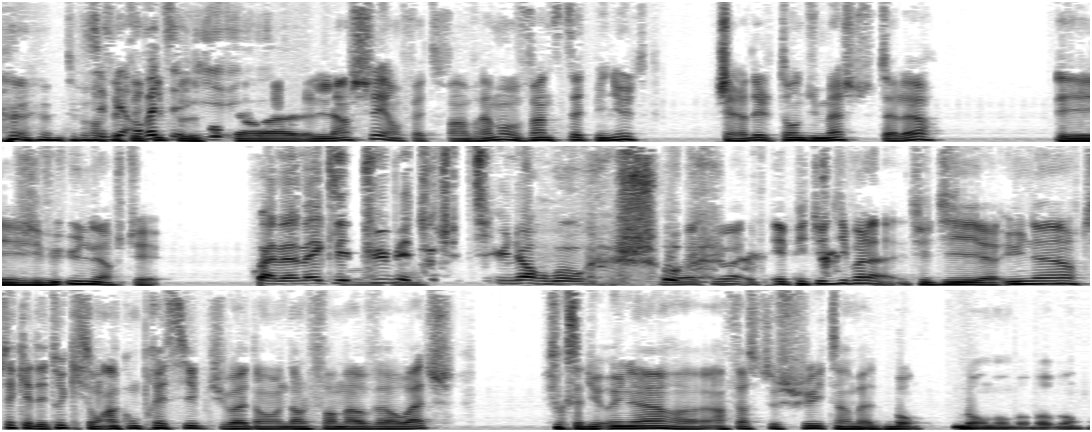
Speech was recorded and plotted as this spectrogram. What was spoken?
de voir cette bien. En fait, équipe se faire euh, lyncher en fait. Enfin vraiment 27 minutes. J'ai regardé le temps du match tout à l'heure et j'ai vu une heure. J'étais Ouais, même avec les pubs et tout, tu te dis une heure, wow, chaud. Ouais, tu vois, et puis tu te dis voilà, tu te dis euh, une heure. Tu sais qu'il y a des trucs qui sont incompressibles, tu vois, dans dans le format Overwatch. Il faut que ça dure une heure, euh, un first to shoot, un bah, bon, bon, bon, bon, bon, bon.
